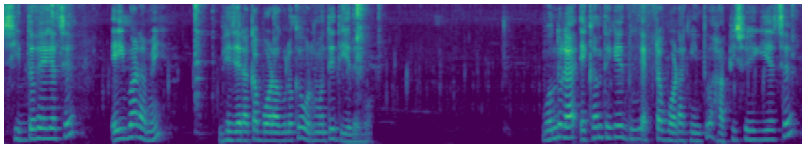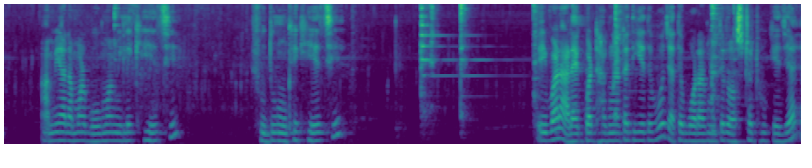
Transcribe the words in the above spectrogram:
সিদ্ধ হয়ে গেছে। এইবার আমি ভেজে রাখা বড়াগুলোকে ওর মধ্যে দিয়ে দেব। বন্ধুরা, এখান থেকে দু একটা বড়া কিন্তু হাফিস হয়ে গিয়েছে। আমি আর আমার বৌমা মিলে খেয়েছি, শুধু মুখে খেয়েছি। এইবার আর একবার ঢাকনাটা দিয়ে দেবো, যাতে বড়ার মধ্যে রসটা ঢুকে যায়।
